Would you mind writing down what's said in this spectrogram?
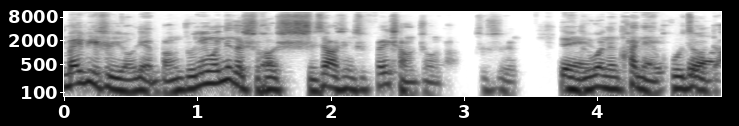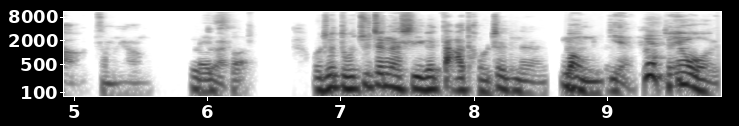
maybe 是有点帮助，因为那个时候时效性是非常重要，就是你对如果能快点呼救到，怎么样？没错，我觉得独居真的是一个大头症的梦魇，就因为我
